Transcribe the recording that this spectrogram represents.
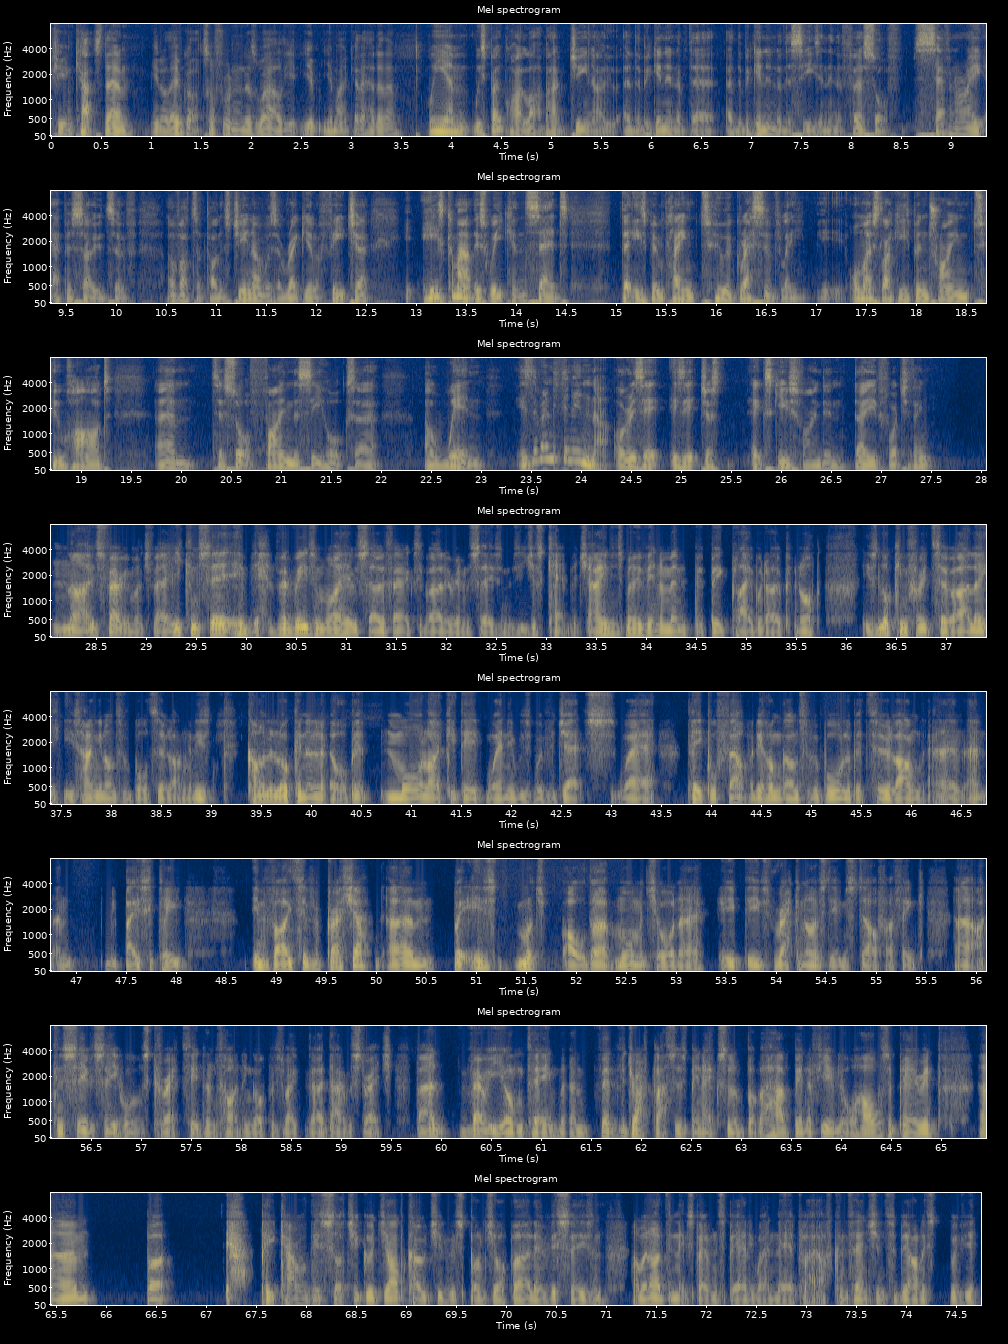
if you can catch them, you know they've got a tough run as well. You, you, you might get ahead of them. We um we spoke quite a lot about Geno at the beginning of the at the beginning of the season in the first sort of seven or eight episodes of of Utter Punch. Geno was a regular feature. He's come out this week and said that he's been playing too aggressively, almost like he's been trying too hard um, to sort of find the Seahawks a a win. Is there anything in that, or is it is it just excuse finding? Dave, what do you think? No, it's very much there. You can see it, the reason why he was so effective earlier in the season was he just kept the chains moving and then the big play would open up. He's looking for it too early. He's hanging onto the ball too long and he's kind of looking a little bit more like he did when he was with the Jets, where people felt that he hung onto the ball a bit too long and, and, and basically invited the pressure. Um, but he's much older, more mature now. He, he's recognised it himself, I think. Uh, I can see the Seahawks correcting and tightening up as they go down the stretch. But a very young team, and the, the draft class has been excellent, but there have been a few little holes appearing. Um, but yeah, Pete Carroll did such a good job coaching this bunch up earlier this season. I mean, I didn't expect them to be anywhere near playoff contention, to be honest with you.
